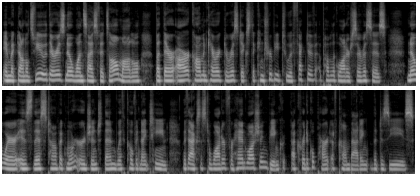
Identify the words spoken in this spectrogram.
In McDonald's view, there is no one size fits all model, but there are common characteristics that contribute to effective public water services. Nowhere is this topic more urgent than with COVID 19, with access to water for hand washing being a critical part of combating the disease.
